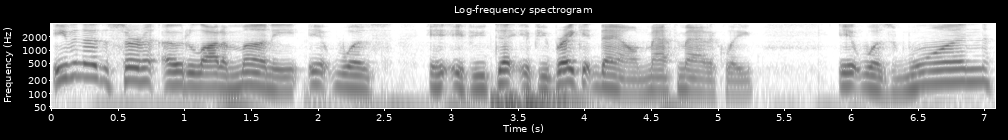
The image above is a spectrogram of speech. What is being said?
even though the servant owed a lot of money it was if you if you break it down mathematically it was one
